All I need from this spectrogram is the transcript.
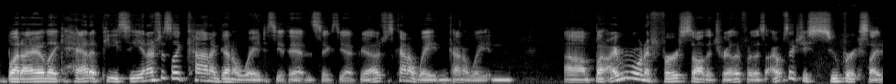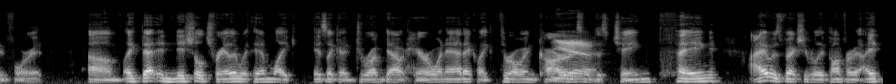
but I like had a PC and I was just like kind of gonna wait to see if they had the 60 FPS. I was just kind of waiting, kind of waiting. Um, but I remember when I first saw the trailer for this, I was actually super excited for it. Um, like that initial trailer with him like as like a drugged out heroin addict, like throwing cars Yeah. with this chain thing. I was actually really pumped for it. I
